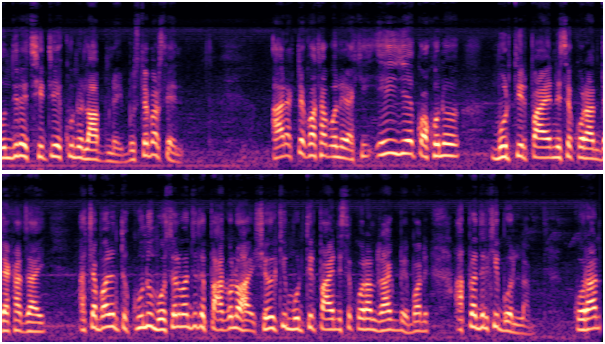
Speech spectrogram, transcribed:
মন্দিরে ছিটিয়ে কোনো লাভ নেই, বুঝতে পারছেন? আর একটা কথা বলে রাখি, এই যে কখনো মূর্তির পায়ের নিচে কোরআন দেখা যায় আচ্ছা বলেন তো, কোনো মুসলমান যদি পাগল হয়, সেও কি মূর্তির পায়ের নিচে কোরআন রাখবে? বলে, আপনাদের কি বললাম? কোরআন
